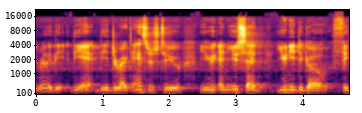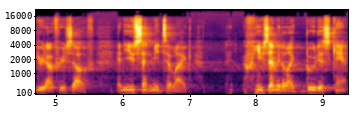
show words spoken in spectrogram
really the, the, the direct answers to. You and you said you need to go figure it out for yourself. And you sent me to like, you sent me to like Buddhist camp.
